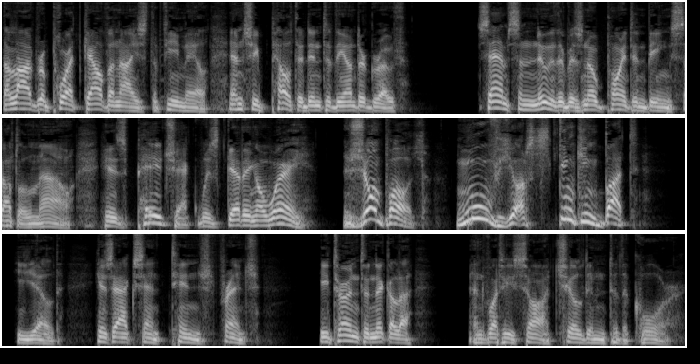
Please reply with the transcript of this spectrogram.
The loud report galvanized the female, and she pelted into the undergrowth. Samson knew there was no point in being subtle now. His paycheck was getting away. Jean Paul, move your stinking butt! he yelled, his accent tinged French. He turned to Nicola, and what he saw chilled him to the core.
